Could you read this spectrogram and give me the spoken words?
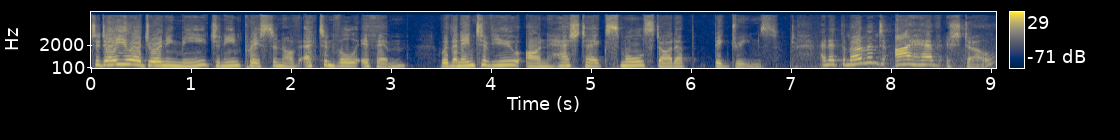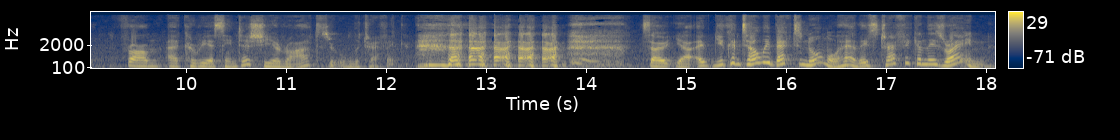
Today you are joining me, Janine Preston of Actonville FM, with an interview on hashtag small startup big dreams. And at the moment I have Estelle from a career centre. She arrived through all the traffic. so yeah, uh, you can tell we're back to normal. Hey, there's traffic and there's rain.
